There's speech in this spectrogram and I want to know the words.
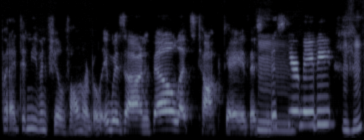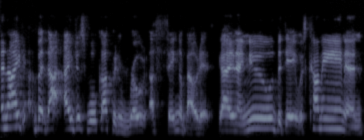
but I didn't even feel vulnerable. It was on Bell Let's Talk Day this mm. this year maybe, mm-hmm. and I but that I just woke up and wrote a thing about it, and I knew the day was coming, and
